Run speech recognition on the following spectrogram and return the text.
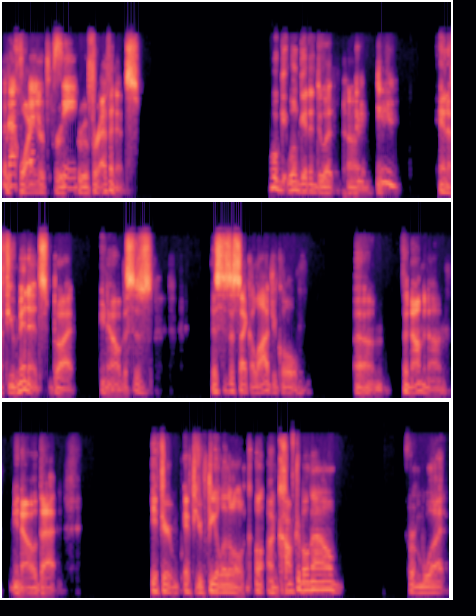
But require proof, proof or evidence. We'll get we'll get into it um, in a few minutes, but you know this is this is a psychological um, phenomenon. You know that if you're if you feel a little uncomfortable now from what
